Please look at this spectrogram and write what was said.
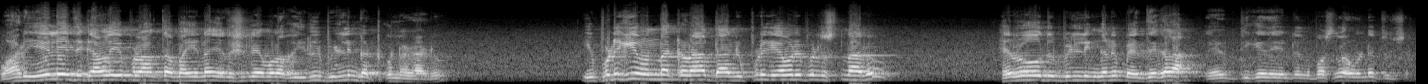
వాడు ఏలేది గలయ ప్రాంతం ఎరుసలేములో ఒక ఇల్లు బిల్డింగ్ కట్టుకున్నాడు ఇప్పటికీ ఉంది అక్కడ దాన్ని ఇప్పటికి ఎవరు పిలుస్తున్నారు? హెరోదు బిల్డింగ్ అని మేము దిగల. నేను దిగేది ఏంటంటే బస్సులో ఉండే చూసాం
